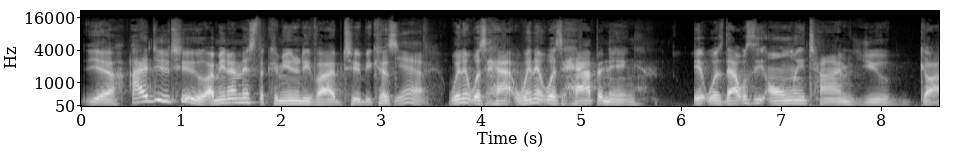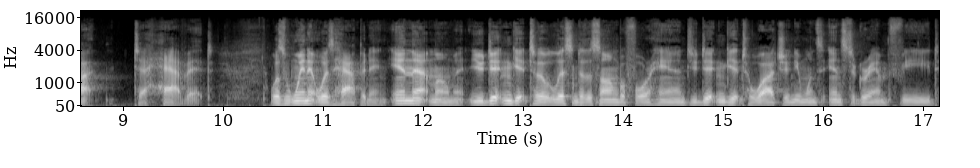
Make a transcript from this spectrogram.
Yeah, I do too. I mean, I miss the community vibe too because Yeah. when it was ha- when it was happening, it was that was the only time you got to have it was when it was happening in that moment. You didn't get to listen to the song beforehand. You didn't get to watch anyone's Instagram feed.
